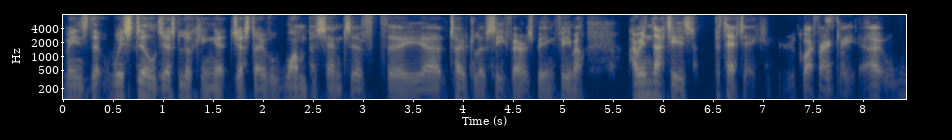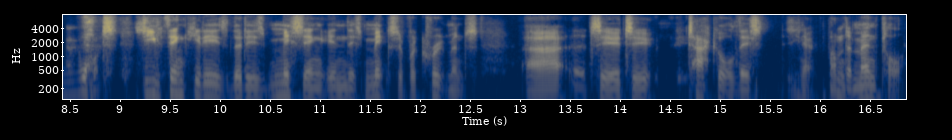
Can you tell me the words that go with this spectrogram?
means that we're still just looking at just over 1% of the uh, total of seafarers being female. I mean, that is pathetic, quite frankly. Uh, what do you think it is that is missing in this mix of recruitment uh, to to tackle this you know fundamental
